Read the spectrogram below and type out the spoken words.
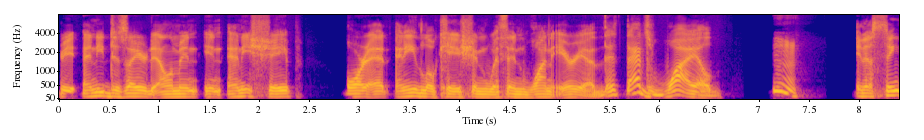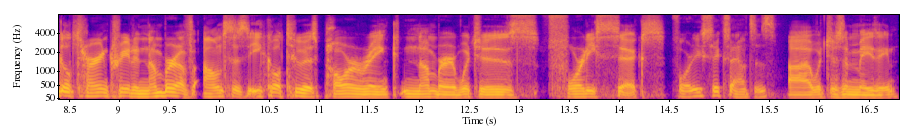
Create any desired element in any shape or at any location within one area. That that's wild. Hmm. In a single turn, create a number of ounces equal to his power rank number, which is 46, 46 ounces. uh, which is amazing.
